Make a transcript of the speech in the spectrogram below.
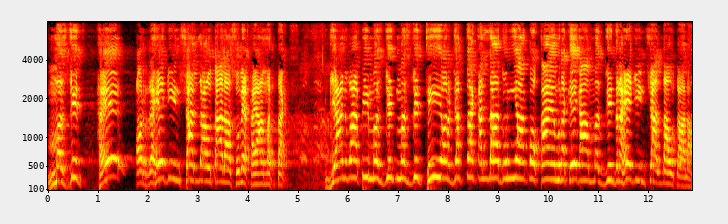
मस्जिद है और रहेगी इंशाअल्लाह ताला सुबह कयामत तक। ज्ञानवापी मस्जिद मस्जिद थी और जब तक अल्लाह दुनिया को कायम रखेगा, मस्जिद रहेगी इंशाअल्लाह ताला।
